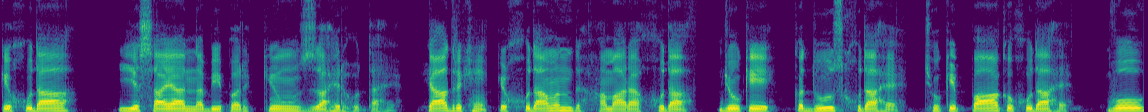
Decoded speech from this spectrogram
کہ خدا یہ سایہ نبی پر کیوں ظاہر ہوتا ہے۔ یاد رکھیں کہ خداوند ہمارا خدا، جو کہ قدوس خدا ہے، جو کہ پاک خدا ہے، وہ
